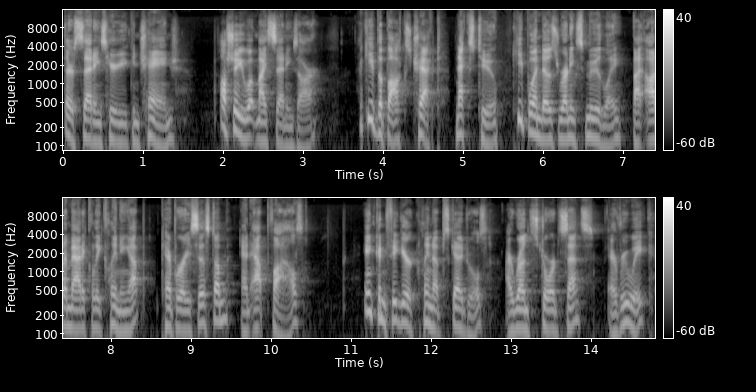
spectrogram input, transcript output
There's settings here you can change. I'll show you what my settings are. I keep the box checked next to Keep Windows running smoothly by automatically cleaning up temporary system and app files. In Configure Cleanup Schedules, I run Storage Sense every week.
